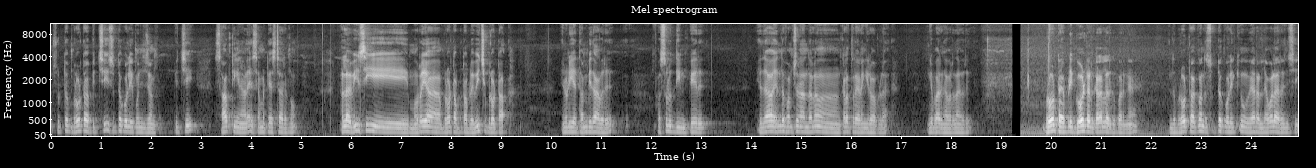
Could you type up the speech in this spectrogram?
சுட்ட புரோட்டா பிச்சு சுட்டக்கோழியை கொஞ்சம் பிச்சு சாப்பிட்டீங்கனாலே செம்ம டேஸ்ட்டாக இருக்கும். நல்லா வீசி முறையாக புரோட்டா போட்டாப்புல. வீச்சு புரோட்டா. என்னுடைய தம்பி தான் அவர். ஃபசலுத்தீன் பேர். எதா எந்த ஃபங்க்ஷனாக இருந்தாலும் களத்தில் இறங்கிடுவாப்புல இங்கே பாருங்கள் அவர் தான் இவர் புரோட்டா எப்படி கோல்டன் கலரில் இருக்குது பாருங்கள் இந்த புரோட்டாக்கும் அந்த சுட்ட கோழிக்கும் வேறு லெவலாக இருந்துச்சு.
